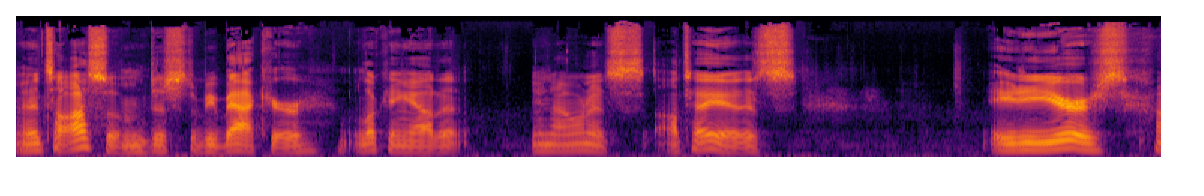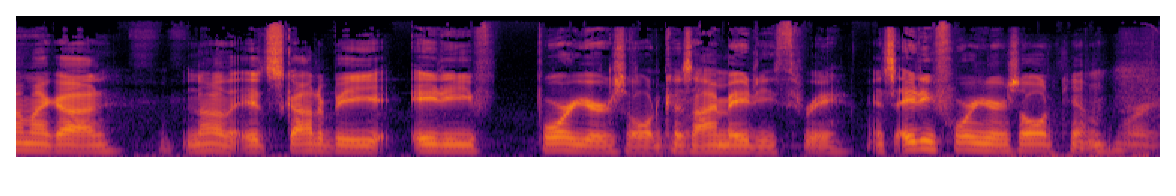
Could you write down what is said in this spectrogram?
It's awesome just to be back here looking at it, you know, and it's, I'll tell you, it's 80 years. Oh my God. No, it's got to be 84 years old because I'm 83. It's 84 years old, Kim. Right.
